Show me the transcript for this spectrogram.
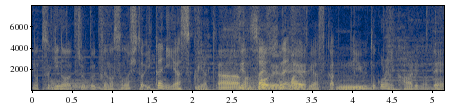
の次のジョブっていうのはその人をいかに安くやって全体のそうだよね。パイを増やすかっていうところに変わるので、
